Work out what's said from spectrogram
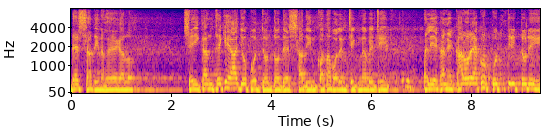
দেশ স্বাধীন হয়ে গেল। সেইখান থেকে আজও পর্যন্ত দেশ স্বাধীন। কথা বলেন ঠিক না বেঠিক তাহলে এখানে কারোর একক কর্তৃত্ব নেই।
